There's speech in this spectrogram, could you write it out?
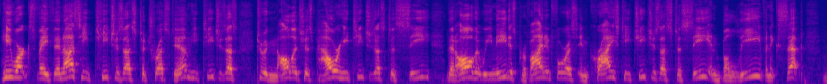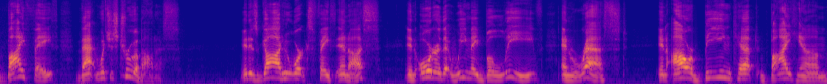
He works faith in us. He teaches us to trust Him. He teaches us to acknowledge His power. He teaches us to see that all that we need is provided for us in Christ. He teaches us to see and believe and accept by faith that which is true about us. It is God who works faith in us in order that we may believe and rest in our being kept by Him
